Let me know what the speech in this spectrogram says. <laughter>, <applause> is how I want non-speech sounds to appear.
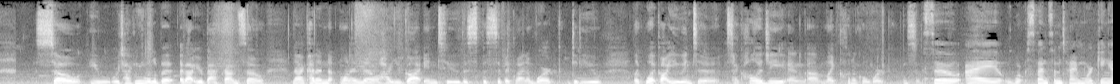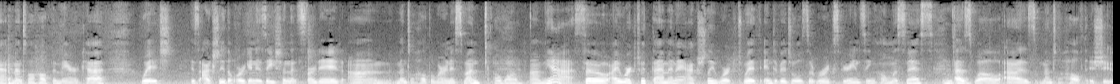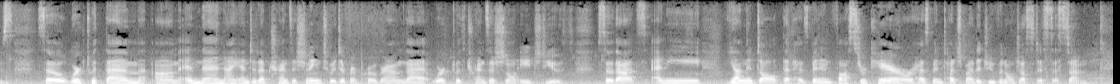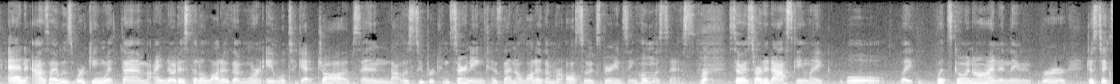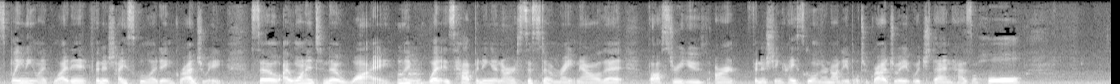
So, you were talking a little bit about your background. So, now I kind of want to know how you got into this specific line of work. Did you, like, what got you into psychology and um, like clinical work and stuff? So I w- spent some time working at Mental Health America, which is actually the organization that started um, Mental Health Awareness Month. Oh, wow. Um, yeah, so I worked with them and I actually worked with individuals that were experiencing homelessness Okay. as well as mental health issues. So worked with them um, and then I ended up transitioning to a different program that worked with transitional aged youth. So that's any young adult that has been in foster care or has been touched by the juvenile justice system. And as I was working with them, I noticed that a lot of them weren't able to get jobs, and that was super concerning because then a lot of them were also experiencing homelessness. Right. So I started asking, like, well, like, what's going on? And they were just explaining, like, well, I didn't finish high school, I didn't graduate. So I wanted to know why. Like, mm-hmm. what is happening in our system right now that foster youth aren't finishing high school and they're not able to graduate, which then has a whole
